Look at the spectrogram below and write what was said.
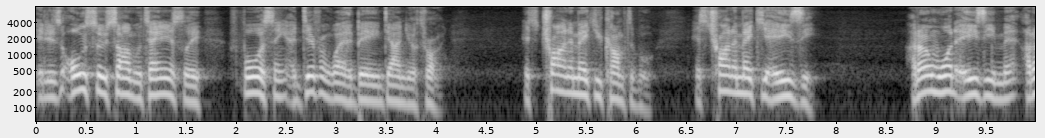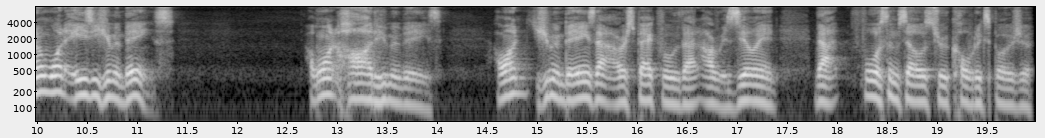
it is also simultaneously forcing a different way of being down your throat. It's trying to make you comfortable. It's trying to make you easy. I don't want easy men. I don't want easy human beings. I want hard human beings. I want human beings that are respectful, that are resilient, that force themselves through cold exposure,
